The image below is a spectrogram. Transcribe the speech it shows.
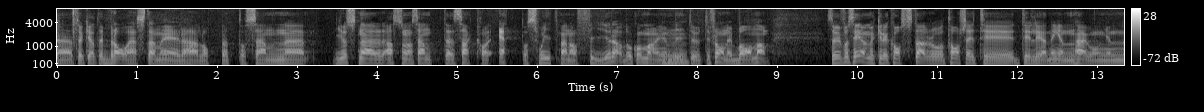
Eh, Jag tycker att det är bra hästar med i det här loppet. Och sen, eh, just när Aston Center Sack har ett och Sweetman har fyra, då kommer han ju en bit utifrån i banan. Så vi får se hur mycket det kostar att ta sig till, till ledningen den här gången.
